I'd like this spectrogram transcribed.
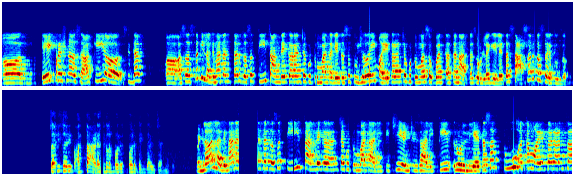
एक प्रश्न असा की सिद्धार्थ असं असतं की लग्नानंतर जसं ती चांदेकरांच्या कुटुंबात आली तसं तुझंही मयेकरांच्या कुटुंबासोबत आता नातं जोडलं गेलंय. तर सासर कसं आहे तुझं? सॉरी सॉरी आता अडकलं परत परत एकदा विचार म्हटलं लग्नानंतर जसं ती चांदेकरांच्या कुटुंबात आली तिची एंट्री झाली ती रुळली आहे तसं तू आता मयेकरांचा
